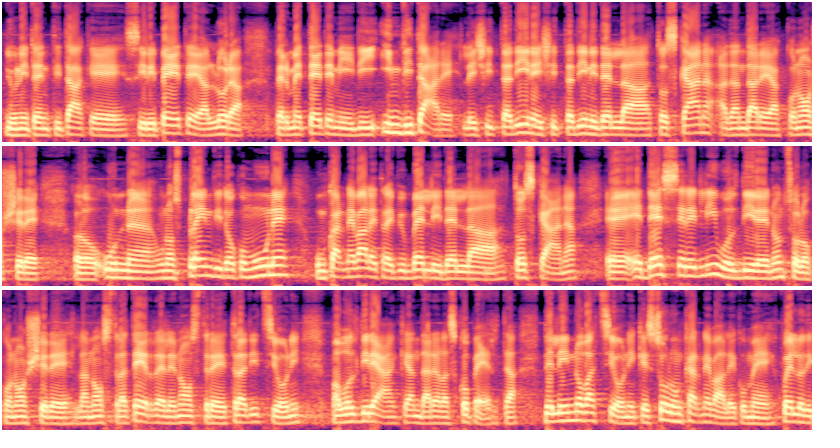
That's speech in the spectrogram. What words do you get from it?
di un'identità che si ripete. Allora permettetemi di invitare le cittadine e i cittadini della Toscana ad andare a conoscere uh, un, uno splendido comune, un carnevale tra i più belli della Toscana eh, ed essere lì vuol dire non solo conoscere la nostra terra e le nostre tradizioni, ma vuol dire anche andare alla scoperta delle innovazioni che solo un carnevale come quello di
